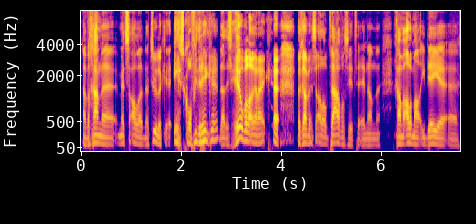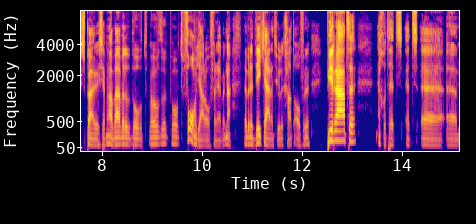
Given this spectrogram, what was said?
Nou, we gaan eh, met z'n allen natuurlijk eh, eerst koffie drinken. Dat is heel belangrijk. we gaan met z'n allen op tafel zitten en dan gaan we allemaal ideeën eh spuien. Zeg maar, nou, waar willen we het bijvoorbeeld, bijvoorbeeld, volgend jaar over hebben? Nou, we hebben het dit jaar natuurlijk gehad over de piraten. Nou goed, het, het, eh, ehm,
